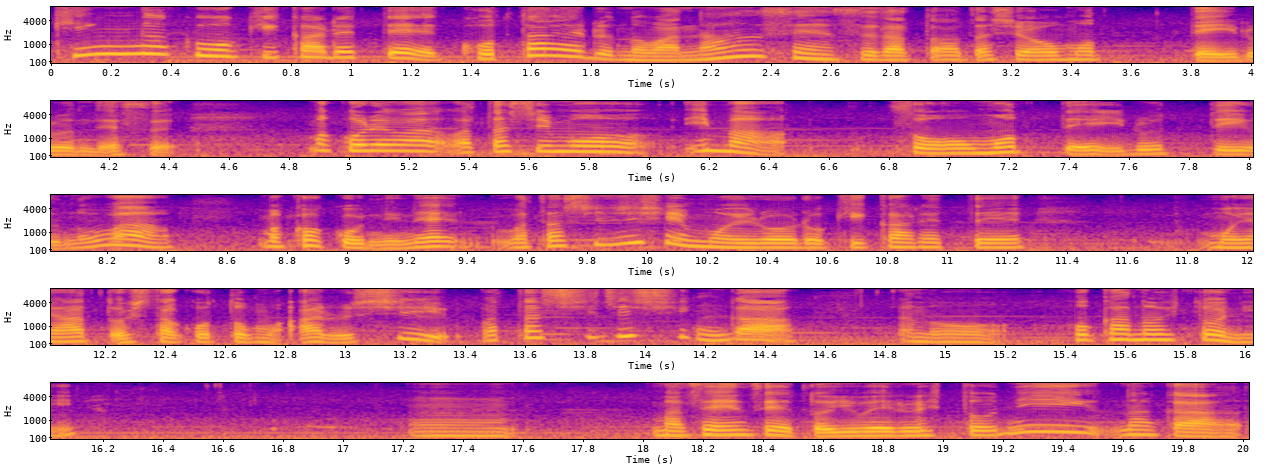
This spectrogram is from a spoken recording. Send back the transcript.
金額を聞かれて答えるのはナンセンスだと私は思っているんです、まあ、これは私も今そう思っているっていうのは、まあ、過去にね私自身もいろいろ聞かれてもやっとしたこともあるし私自身があの他の人に、うんまあ、先生と言える人になんか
